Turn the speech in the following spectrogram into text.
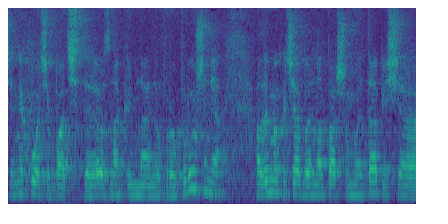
чи не хоче бачити ознак кримінального правопорушення, але ми хоча б на першому етапі ще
